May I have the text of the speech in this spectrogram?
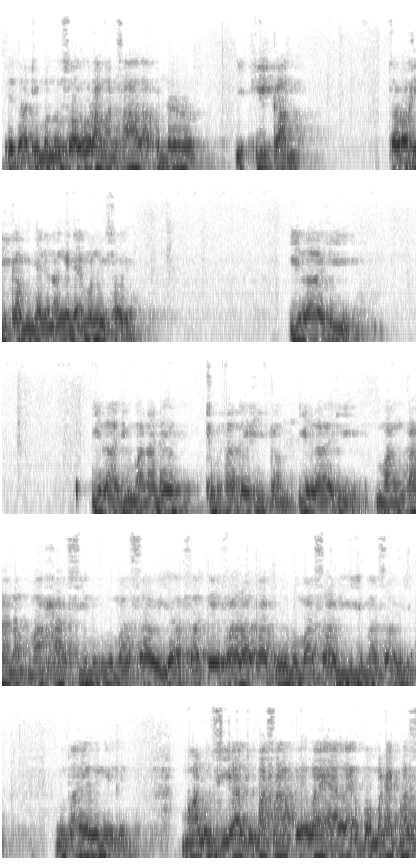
Itu di manusia itu rawan salah bener hikam. Cara hikam ini nangennya manusia. Ilahi ilahi manane curhate hikam. Ilahi mangkanat mahasinuhu masawiya fakih fala takunu masawihi masawiya. Muta eling eling manusia itu pas apik wae elek apa meneh pas?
